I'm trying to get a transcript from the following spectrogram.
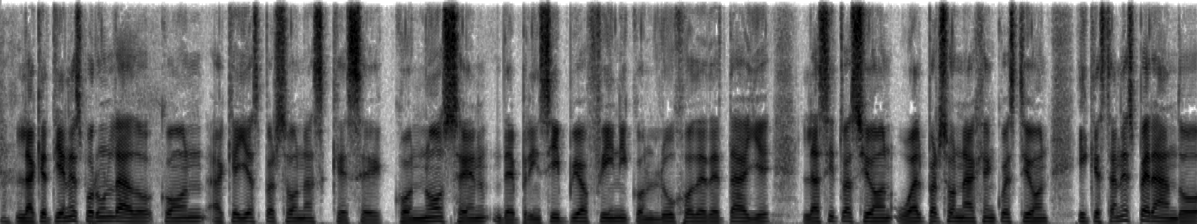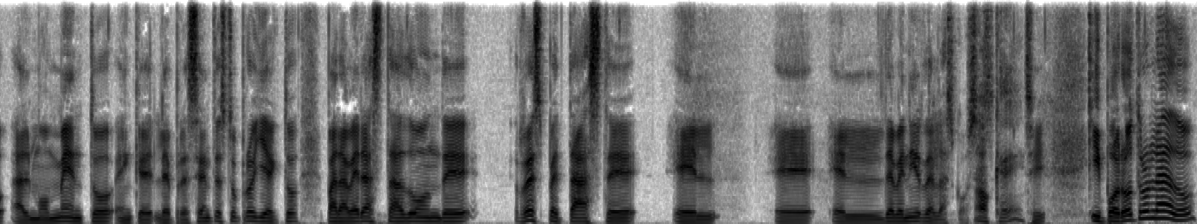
uh -huh. la que tienes, por un lado, con aquellas personas que se conocen de principio a fin y con lujo de detalle la situación o al personaje en cuestión y que están esperando al momento en que le presentes tu proyecto para ver hasta dónde respetaste el, eh, el devenir de las cosas. Okay. ¿sí? Y por otro lado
